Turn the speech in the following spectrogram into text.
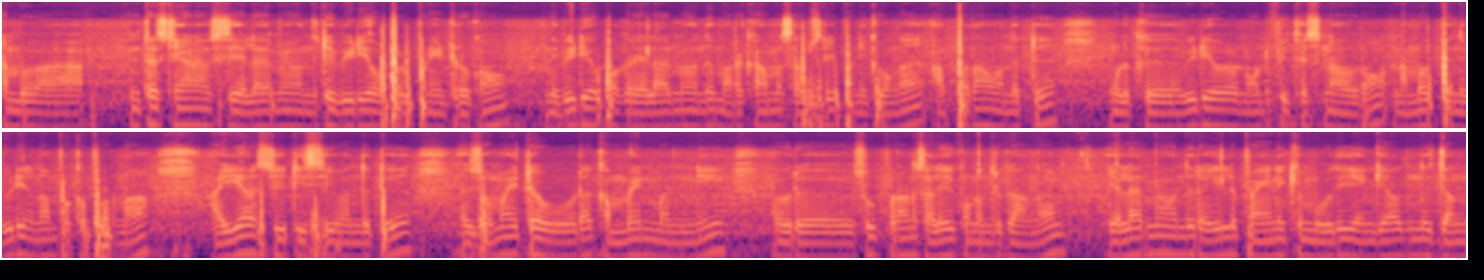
நம்ம இன்ட்ரெஸ்டிங்கான விஷயம் எல்லாருமே வந்துட்டு வீடியோ அப்லோட் பண்ணிகிட்ருக்கோம் இந்த வீடியோ பார்க்குற எல்லாருமே வந்து மறக்காமல் சப்ஸ்கிரைப் பண்ணிக்கோங்க. அப்போ தான் வந்துட்டு உங்களுக்கு வீடியோவில் நோட்டிஃபிகேஷனாக வரும். நம்ம இப்போ இந்த வீடியோ என்ன பார்க்க போகிறோம்னா ஐஆர்சிடிசி வந்துட்டு ஜொமேட்டோவோட கம்பைன் பண்ணி ஒரு சூப்பரான சலுகை கொண்டு வந்திருக்காங்க. எல்லாருமே வந்து ரயிலில் பயணிக்கும் போது எங்கேயாவது வந்து ஜங்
